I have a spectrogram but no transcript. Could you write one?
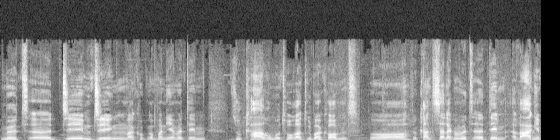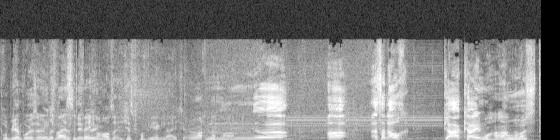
mit äh, dem Ding. Mal gucken, ob man hier mit dem Sukaru-Motorrad rüberkommt. Oh, du kannst es ja gleich mal mit äh, dem Wagen hier probieren. Probier's ja ich mit, weiß, mit mit dem welchem Ding. Auto ich es probiere gleich. Mach nochmal. Ja. Ah, es hat auch gar keinen Oha, aber- Boost,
